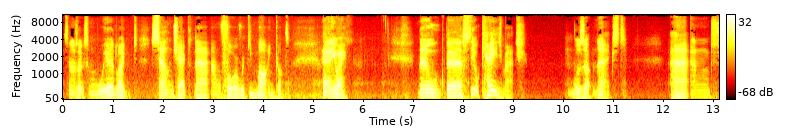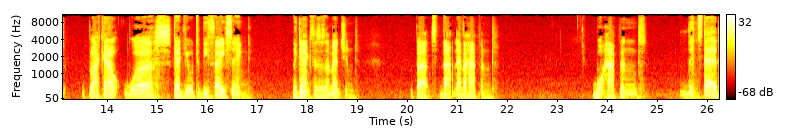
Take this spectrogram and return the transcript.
Sounds like some weird, like, sound check now for a Ricky Martin concert. Anyway. Now, the steel cage match was up next. And Blackout were scheduled to be facing the gangsters, as I mentioned. But that never happened. What happened instead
